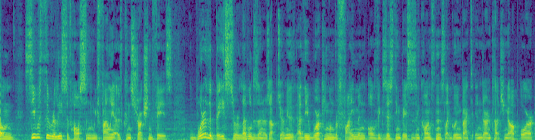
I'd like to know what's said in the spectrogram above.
um, see, with the release of Hossin, we finally out of construction phase. What are the base or level designers up to? I mean, are they working on refinement of existing bases and continents, like going back to Indar and touching up, or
